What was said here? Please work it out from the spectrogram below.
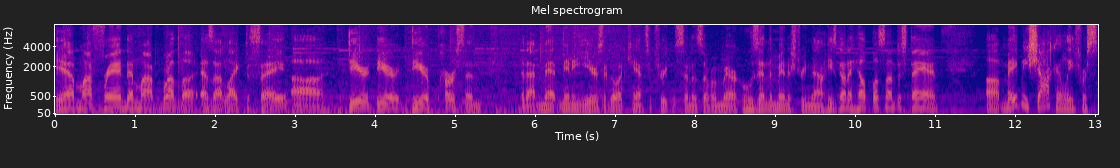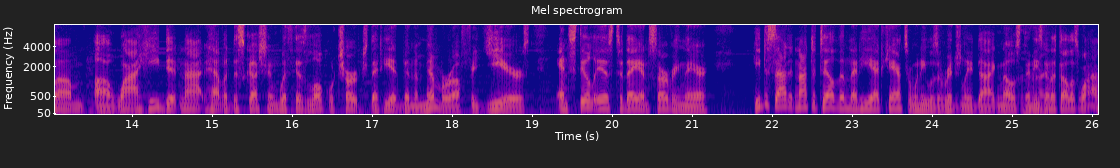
Yeah, my friend and my brother, as I like to say, uh, dear, dear, dear person that I met many years ago at Cancer Treatment Centers of America, who's in the ministry now. He's going to help us understand, uh, maybe shockingly for some, uh, why he did not have a discussion with his local church that he had been a member of for years and still is today and serving there he decided not to tell them that he had cancer when he was originally diagnosed, and All he's right. going to tell us why.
